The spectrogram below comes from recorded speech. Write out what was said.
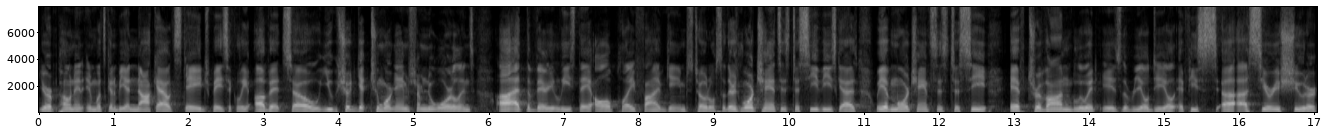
your opponent in what's going to be a knockout stage, basically, of it. So, you should get two more games from New Orleans uh, at the very least. They all play five games total. So, there's more chances to see these guys. We have more chances to see if Trevon Bluiett is the real deal, if he's uh, a serious shooter,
